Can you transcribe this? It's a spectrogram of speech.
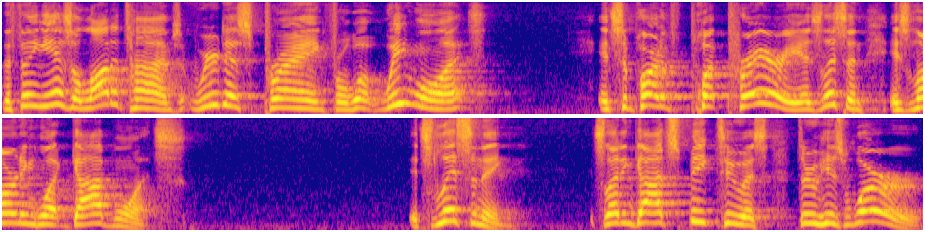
the thing is, a lot of times we're just praying for what we want. And so part of what prayer is, listen, is learning what God wants. It's listening. It's letting God speak to us through His Word.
